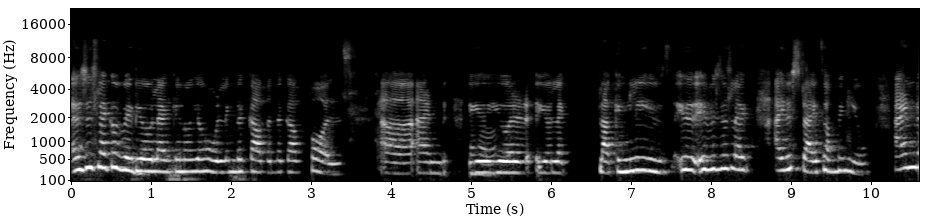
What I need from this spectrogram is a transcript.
It was just like a video, like you know, you're holding the cup and the cup falls, uh, and uh-huh. you you're you're like plucking leaves it, it, was just like i just tried something new and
